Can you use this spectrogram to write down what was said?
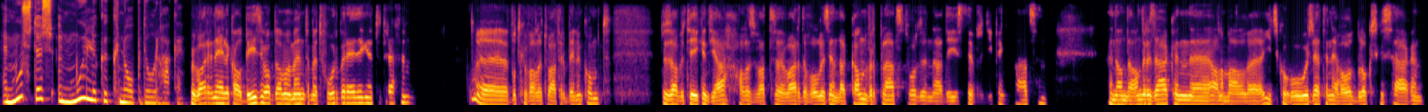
en moest dus een moeilijke knoop doorhakken. We waren eigenlijk al bezig op dat moment met voorbereidingen te treffen. Eh, voor het geval het water binnenkomt. Dus dat betekent ja, alles wat eh, waardevol is en dat kan verplaatst worden naar de eerste verdieping plaatsen. En dan de andere zaken eh, allemaal eh, iets hoger zetten en houtblokjes zagen.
